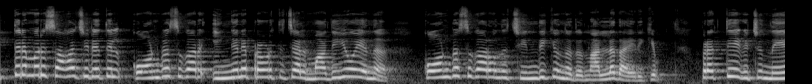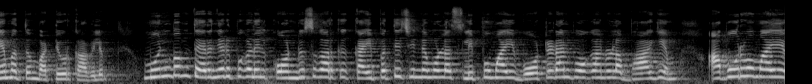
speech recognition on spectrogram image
ഇത്തരമൊരു സാഹചര്യത്തിൽ കോൺഗ്രസുകാർ ഇങ്ങനെ പ്രവർത്തിച്ചാൽ മതിയോ എന്ന് കോൺഗ്രസുകാർ ഒന്ന് ചിന്തിക്കുന്നത് നല്ലതായിരിക്കും. പ്രത്യേകിച്ച് നേമത്തും വട്ടിയൂർക്കാവിലും. മുൻപും തെരഞ്ഞെടുപ്പുകളിൽ കോൺഗ്രസുകാർക്ക് കൈപ്പത്തി ചിഹ്നമുള്ള സ്ലിപ്പുമായി വോട്ടിടാൻ പോകാനുള്ള ഭാഗ്യം അപൂർവമായേ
